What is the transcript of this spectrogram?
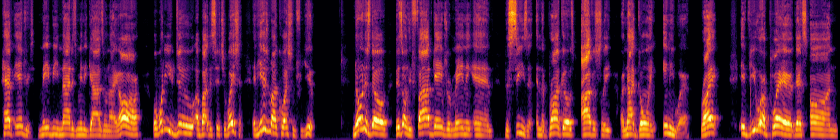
have injuries, maybe not as many guys on IR, but what do you do about the situation? And here's my question for you. Knowing as though there's only five games remaining in the season, and the Broncos obviously are not going anywhere, right? If you are a player that's on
